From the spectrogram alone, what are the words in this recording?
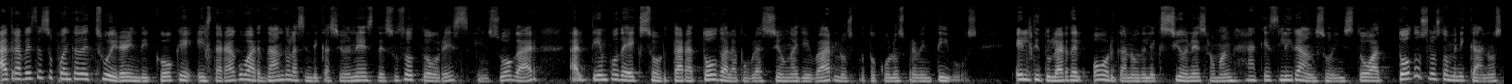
A través de su cuenta de Twitter indicó que estará guardando las indicaciones de sus doctores en su hogar al tiempo de exhortar a toda la población a llevar los protocolos preventivos. El titular del órgano de elecciones, Román Jaques Liranzo, instó a todos los dominicanos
